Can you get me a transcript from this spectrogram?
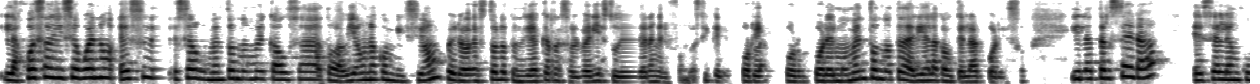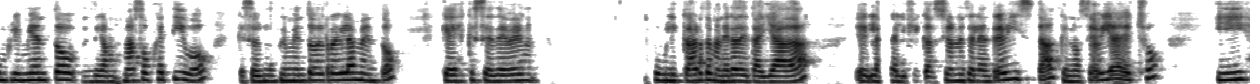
La jueza dice, bueno, ese, argumento no me causa todavía una convicción, pero esto lo tendría que resolver y estudiar en el fondo. Así que por el momento no te daría la cautelar por eso. Y la tercera es el incumplimiento, digamos, más objetivo, que es el cumplimiento del reglamento, que es que se deben publicar de manera detallada eh, las calificaciones de la entrevista, que no se había hecho, y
